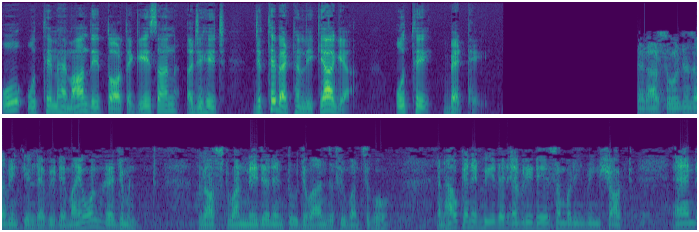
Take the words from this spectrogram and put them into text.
ਉਹ ਉੱਥੇ ਮਹਿਮਾਨ ਦੇ ਤੌਰ ਤੇ ਗਏ ਸਨ ਅਜਿਹੇ 'ਚ ਜਿੱਥੇ ਬੈਠਣ ਲਈ ਕਿਹਾ ਗਿਆ ਉੱਥੇ ਬੈਠੇ There are soldiers are being killed every day. My own regiment lost one major and two jawans a few months ago. And how can it be that every day somebody is being shot? And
